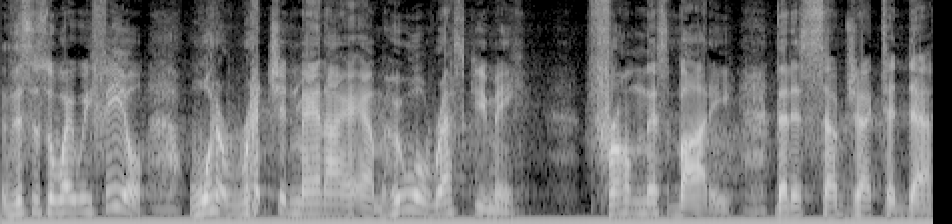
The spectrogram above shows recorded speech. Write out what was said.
This is the way we feel. What a wretched man I am. Who will rescue me from this body that is subject to death?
